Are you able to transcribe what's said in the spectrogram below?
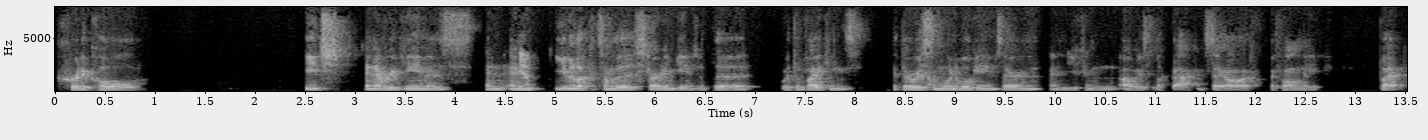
critical each and every game is. And and yeah. even look at some of the starting games with the with the Vikings. If there was some winnable games there, and, and you can always look back and say, oh, if, if only. But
